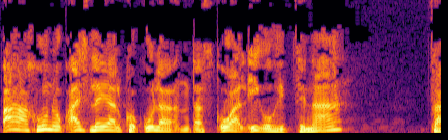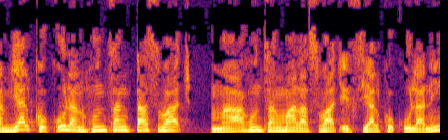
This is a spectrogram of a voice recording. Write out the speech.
Paha hunok ais leyal kokulan tas kual igu hitsinaa. Samyal kokulan hunsang taswach, ma hunsang malaswach isyal kokulani.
